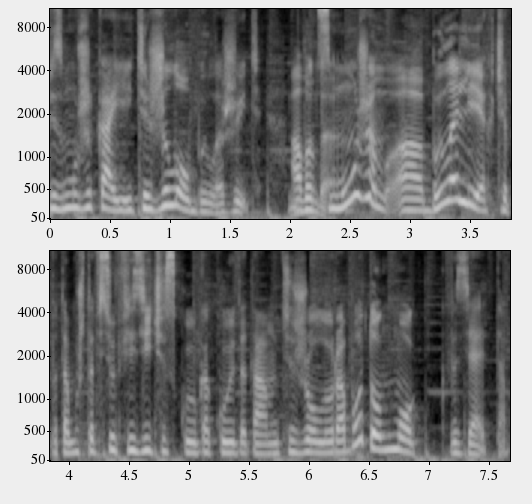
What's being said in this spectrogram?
без мужика ей тяжело было жить, а Ну вот да. с мужем а, было легче, потому что всю физическую какую-то там тяжелую работу он мог взять там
